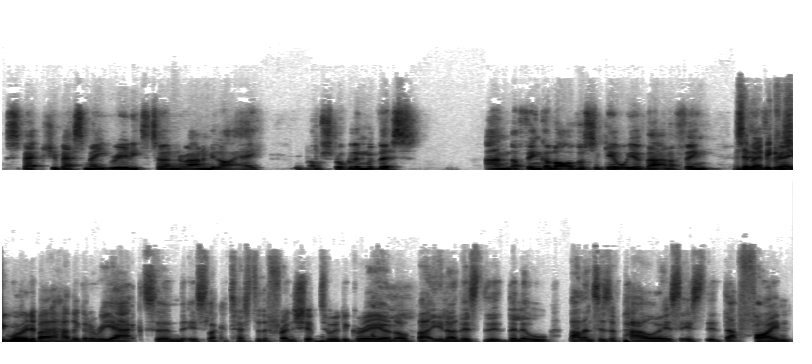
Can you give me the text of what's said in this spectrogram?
expects your best mate really to turn around and be like, "Hey, I'm struggling with this," and I think a lot of us are guilty of that. And I think Is it maybe because you're worried about how they're going to react, and it's like a test of the friendship to a degree, and but you know, there's the, the little balances of power. It's it's that fine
